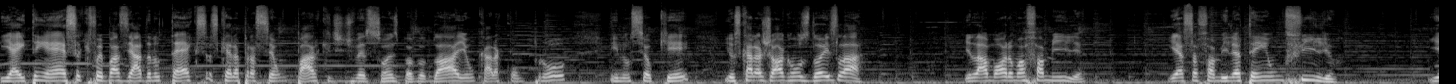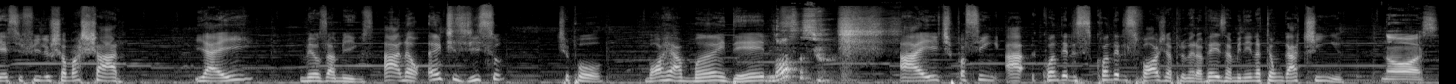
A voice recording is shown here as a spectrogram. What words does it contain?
E aí tem essa que foi baseada no Texas, que era pra ser um parque de diversões, blá blá blá, e um cara comprou e não sei o que, e os caras jogam os dois lá. E lá mora uma família. E essa família tem um filho. E esse filho chama Char. E aí, meus amigos. Ah, não, antes disso, tipo, morre a mãe deles. Nossa senhora. Aí, tipo assim, a- quando, eles, quando eles fogem a primeira vez, a menina tem um gatinho. Nossa,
